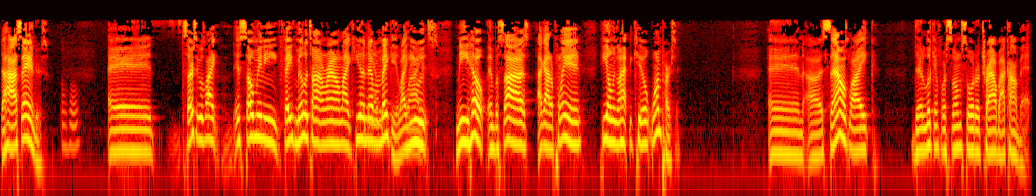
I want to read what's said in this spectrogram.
the High Sanders. Mm-hmm. And Cersei was like, it's so many faith militant around, like he'll never, never- make it. Like he would need help. And besides, I got a plan. He only gonna have to kill one person. And, uh, it sounds like they're looking for some sort of trial by combat.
